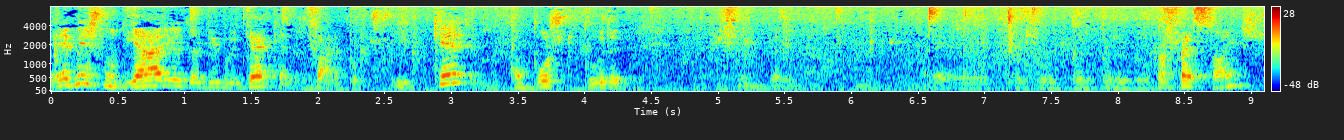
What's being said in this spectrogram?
é mesmo um diário da biblioteca Warburg, e que é composto por. Enfim, por, por, reflexões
